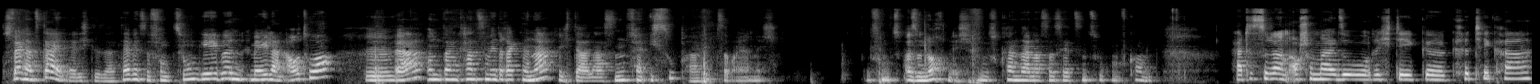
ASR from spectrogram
Das wäre ganz geil, ehrlich gesagt. Ja, Wenn es eine Funktion gäbe, ein Mail an Autor, mhm. ja, und dann kannst du mir direkt eine Nachricht da lassen, fände ich super. Gibt's aber ja nicht. Also noch nicht. Es kann sein, dass das jetzt in Zukunft kommt. Hattest du dann auch schon mal so richtige Kritiker,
